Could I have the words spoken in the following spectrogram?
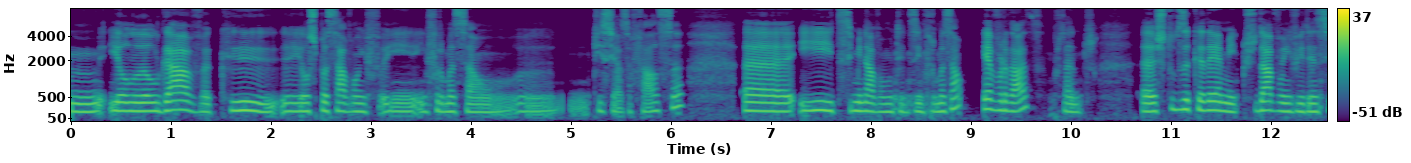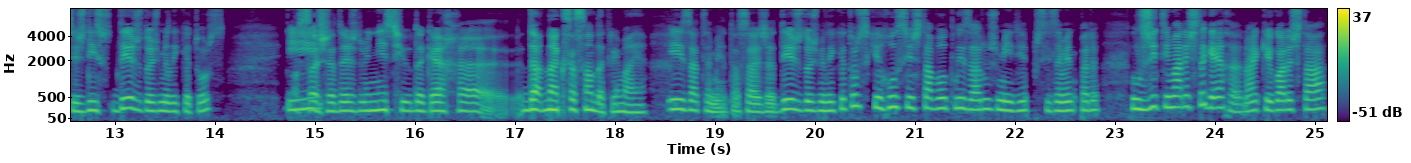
Um, ele alegava que eles passavam inf informação uh, noticiosa falsa uh, e disseminavam muita desinformação. É verdade, portanto, uh, estudos académicos davam evidências disso desde 2014. E... Ou seja, desde o início da guerra, da anexação da Crimeia. Exatamente, ou seja, desde 2014 que a Rússia estava a utilizar os mídias precisamente para legitimar esta guerra, não é? que agora está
